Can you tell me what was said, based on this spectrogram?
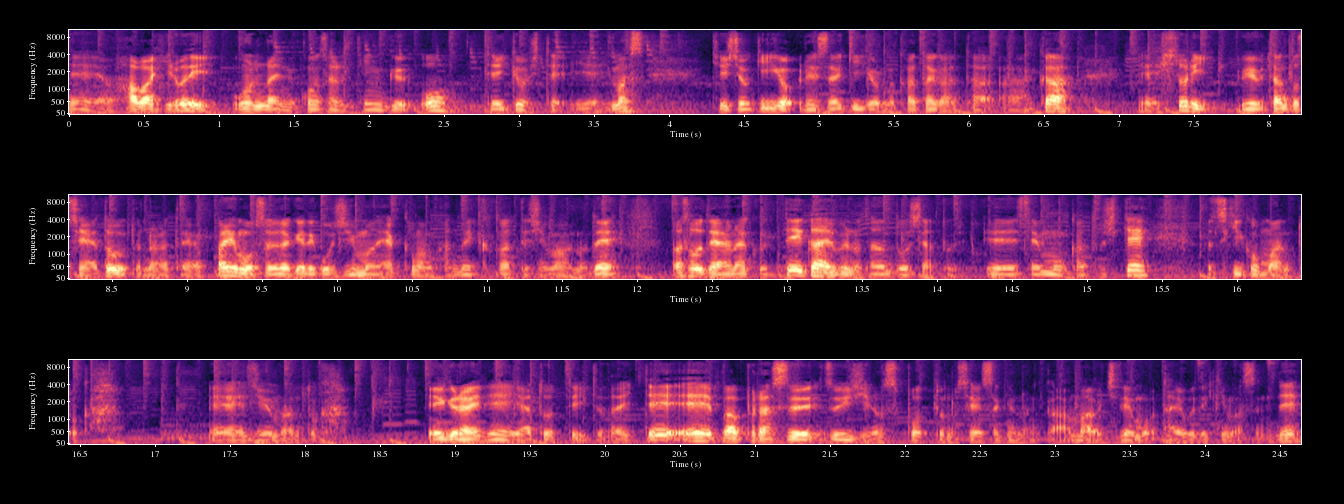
えー、幅広いオンラインのコンサルティングを提供しています。中小企業、零細企業の方々が、えー、1人ウェブ担当者雇うとなると、やっぱりもうそれだけで50万、100万、かなりかかってしまうので、まあ、そうではなくて、外部の担当者と、えー、専門家として、月5万とか、えー、10万とか、ぐらいで雇っていただいて、えまあ、プラス随時のスポットの制作なんか、まあ、うちでも対応できますんで、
